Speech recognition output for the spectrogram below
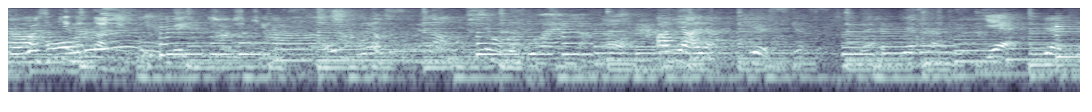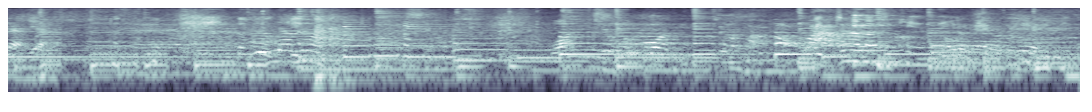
먹을 시키는 거 아니고 너무 웃기죠? 맥주 하나 시키는데 이렇게 오래 걸립니다.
